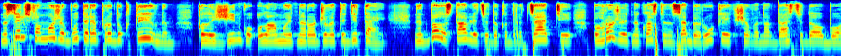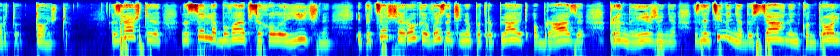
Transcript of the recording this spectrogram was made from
Насильство може бути репродуктивним, коли жінку уламують народжувати дітей, недбало ставляться до контрацепції, погрожують накласти на себе руки, якщо вона вдасться до аборту тощо. Зрештою, насилля буває психологічне, і під це широке визначення потрапляють образи, приниження, знецінення досягнень, контроль,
